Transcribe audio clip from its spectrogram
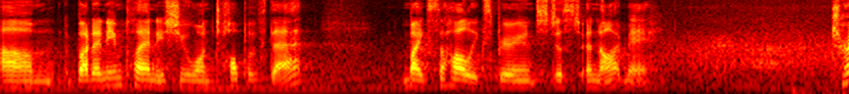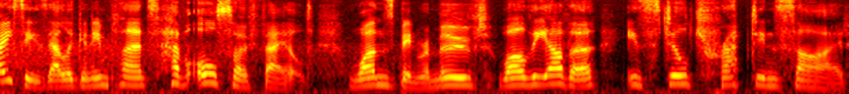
um, but an implant issue on top of that makes the whole experience just a nightmare. Tracy's Allergan implants have also failed. One's been removed while the other is still trapped inside.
